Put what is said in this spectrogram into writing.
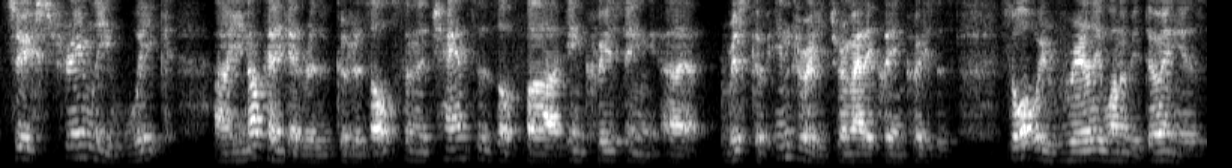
so you're extremely weak. Uh, you're not going to get good results, and the chances of uh, increasing uh, risk of injury dramatically increases. So what we really want to be doing is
